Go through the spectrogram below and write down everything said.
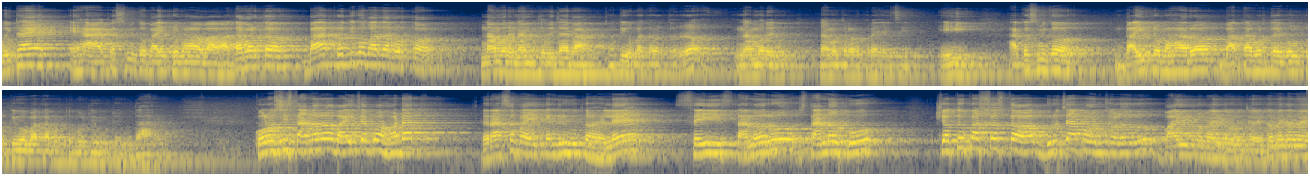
ହୋଇଥାଏ ଏହା ଆକସ୍ମିକ ବାୟୁ ପ୍ରବାହ ବା ବାତାବର୍ତ୍ତ ବା ପ୍ରତିଭ ବାତାବର୍ତ୍ତ ନାମରେ ନାମିତ ହୋଇଥାଏ ବା ପ୍ରତିଭ ବାତାବର୍ତ୍ତର ନାମରେ ନାମକରଣ କରାଯାଇଛି ଏହି ଆକସ୍ମିକ ବାୟୁ ପ୍ରବାହର ବାତାବର୍ତ୍ତ ଏବଂ ପ୍ରତିଭ ବାତାବର୍ତ୍ତ ଗୋଟିଏ ଗୋଟିଏ ଉଦାହରଣ। କୌଣସି ସ୍ଥାନର ବାୟୁଚାପ ହଠାତ୍ ହ୍ରାସ ପାଇ କେନ୍ଦ୍ରୀଭୂତ ହେଲେ ସେହି ସ୍ଥାନରୁ ସ୍ଥାନକୁ ଚତୁଃପାର୍ଶ୍ୱସ୍ଥ ଗୁରୁଚାପ ଅଞ୍ଚଳରୁ ବାୟୁ ପ୍ରବାହିତ ହୋଇଥାଏ। ତମେ ତମେ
